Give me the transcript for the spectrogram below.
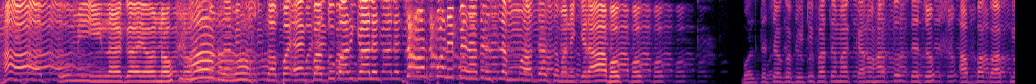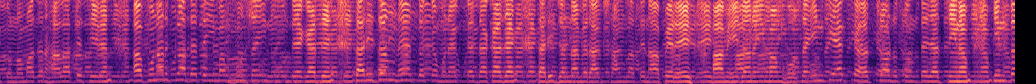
হাত তুমি লাগায় নবী মুস্তাফা একবার দুবার গেলেন, যাওয়ার পরে বেরাদের ইসলাম মাদার জামানে কিরাব বলতেছো গো বিটি ফাতেমা কেন হাত তুলতেছো আব্বা গো আপনি তো নমাজের হালাতে ছিলেন। আপনার কাঁধেতে ইমাম হুসাইন উঠে গেছে। তারই জন্য তো কেমন একটা দেখা যায়। তারই জন্য আমি রাগ সামলাতে না পেরে আমি যেন ইমাম হুসাইনকে একটা চড় তুলতে যাচ্ছিলাম। কিন্তু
